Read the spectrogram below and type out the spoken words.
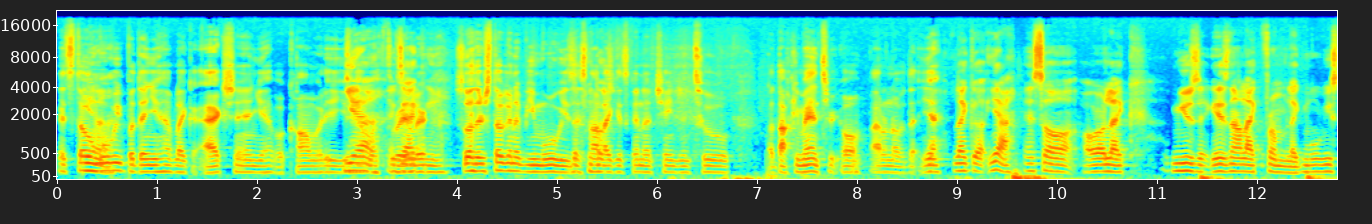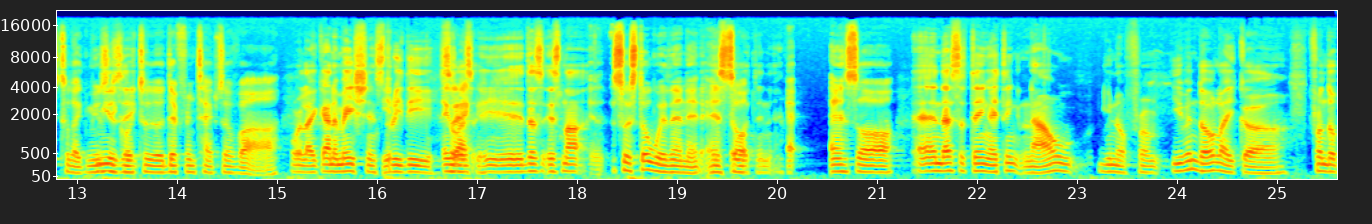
It's still Yeah. a movie, but then you have like action, you have a comedy, you yeah have a thriller. exactly. So Yeah. there's still gonna be movies. The it's not like it's gonna change into a documentary. Oh, I don't know if that. Yeah. like uh, yeah and so or like music it's not like from like movies to like music, Music. or to the different types of uh Or like animations, 3D. So exactly. It's, it does. It's not. so it's still within it and still so within it. And so And that's the thing. I think now, you know, from even though like uh from the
